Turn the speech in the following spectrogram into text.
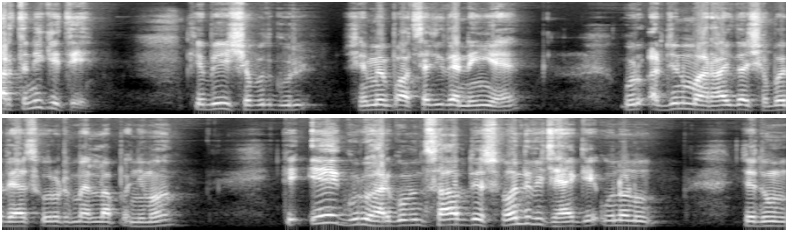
ਅਰਥ ਨਹੀਂ ਕੀਤੇ ਕਿ ਵੀ ਸ਼ਬਦ ਗੁਰੂ ਛੇਵੇਂ ਪਾਤਸ਼ਾਹ ਜੀ ਦਾ ਨਹੀਂ ਹੈ। ਗੁਰੂ ਅਰਜਨ ਮਹਾਰਾਜ ਦਾ ਸ਼ਬਦ ਹੈ ਸੂਰਠ ਮਹਿਲਾ ਪੰਜਵਾਂ ਤੇ ਇਹ ਗੁਰੂ ਹਰਗੋਬਿੰਦ ਸਾਹਿਬ ਦੇ ਸੰਬੰਧ ਵਿੱਚ ਹੈ ਕਿ ਉਹਨਾਂ ਨੂੰ ਜਦੋਂ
